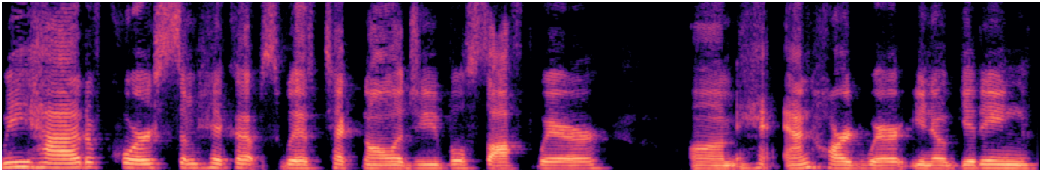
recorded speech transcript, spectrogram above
we had, of course, some hiccups with technology, both software um, and hardware, you know, getting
